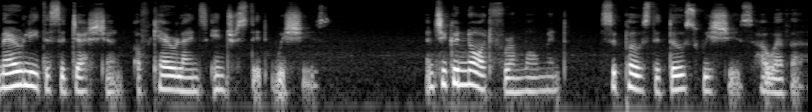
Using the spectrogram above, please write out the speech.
merely the suggestion of Caroline's interested wishes, and she could not for a moment Suppose that those wishes, however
